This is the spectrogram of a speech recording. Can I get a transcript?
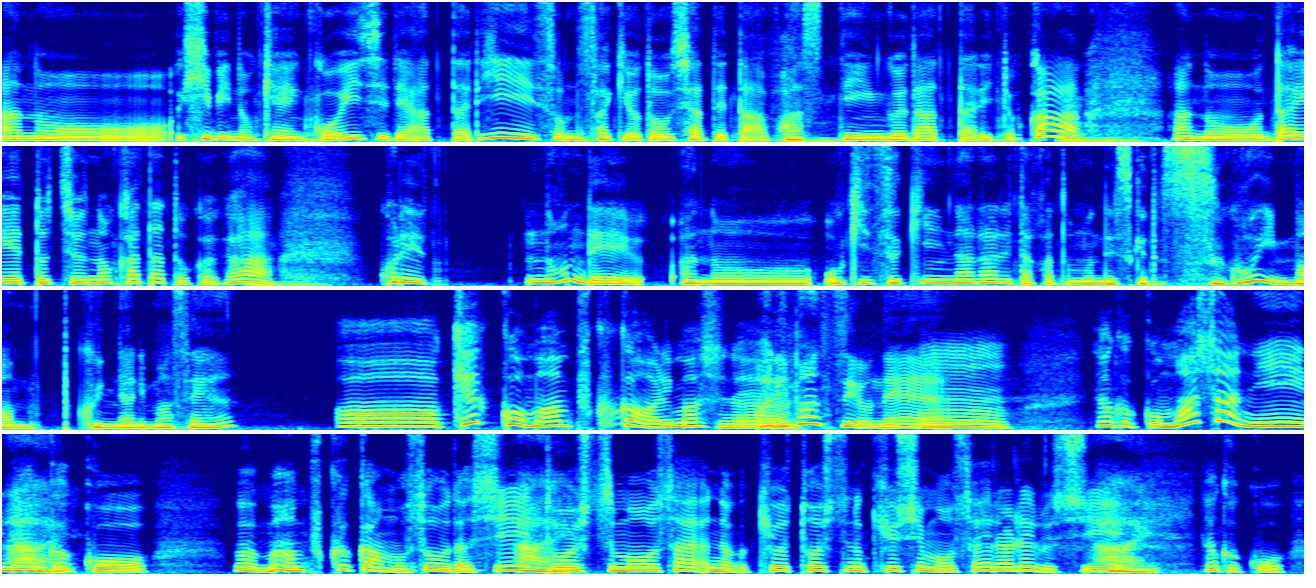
あの日々の健康維持であったりその先ほどおっしゃってたファスティングだったりとか、あのダイエット中の方とかが、これ飲んであのお気づきになられたかと思うんですけどすごい満腹になりません、あー結構満腹感ありますねありますようね。ん、なんかこうまさになんかこう、まあ、満腹感もそうだし、はい糖質も抑えなんか糖質の吸収も抑えられるし、はい、なんかこう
